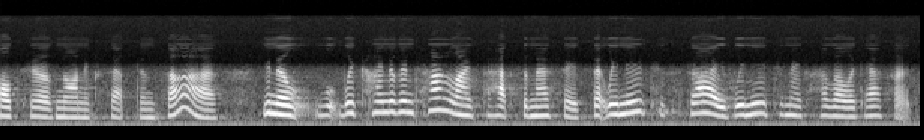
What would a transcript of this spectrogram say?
culture of non acceptance are, you know, we kind of internalize perhaps the message that we need to strive, we need to make heroic efforts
